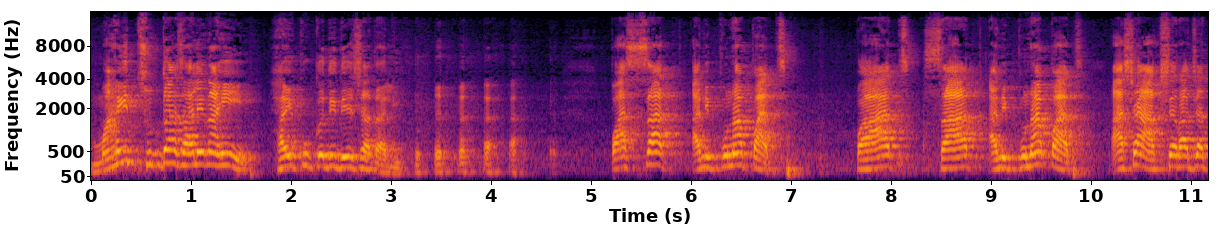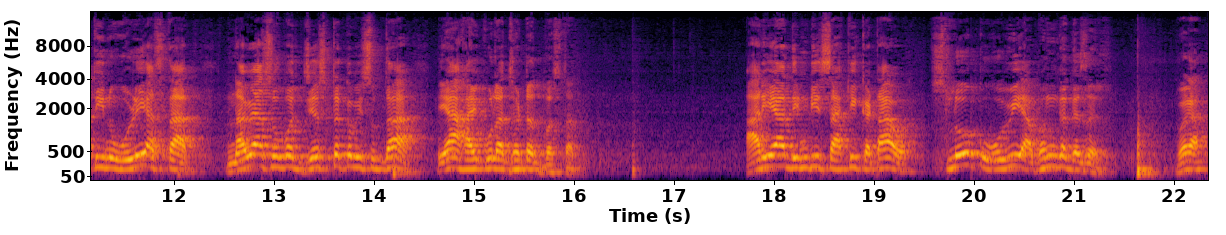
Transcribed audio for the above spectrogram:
माहीत सुद्धा झाले नाही हायकू कधी देशात आली. पाच सात आणि पुन्हा पाच. पाच सात आणि पुन्हा पाच. अशा अक्षराच्या तीन ओळी असतात. नव्यासोबत ज्येष्ठ कवी सुद्धा या हायकूला झटत बसतात. आर्या दिंडी साकी कटाव श्लोक ओवी अभंग गझल. बघा.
